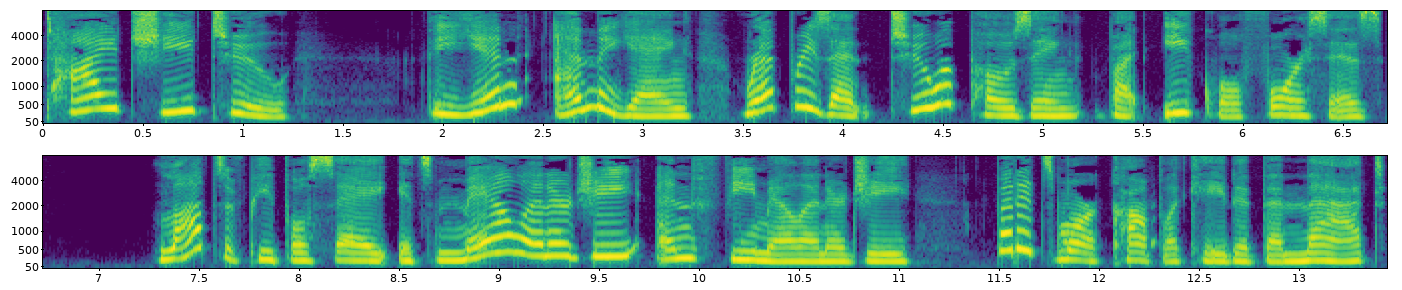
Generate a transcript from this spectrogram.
Tai Chi Tu. The yin and the yang represent two opposing but equal forces. Lots of people say it's male energy and female energy, but it's more complicated than that.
